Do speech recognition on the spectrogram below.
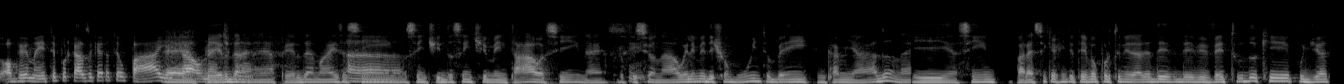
obviamente, por causa que era teu pai é, e tal, a né? perda, Tipo, né? A perda é mais assim, Ah. no sentido sentimental, assim, né? Sim. Profissional. Ele me deixou muito bem encaminhado, né? E assim, parece que a gente teve a oportunidade de, de viver tudo que podia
